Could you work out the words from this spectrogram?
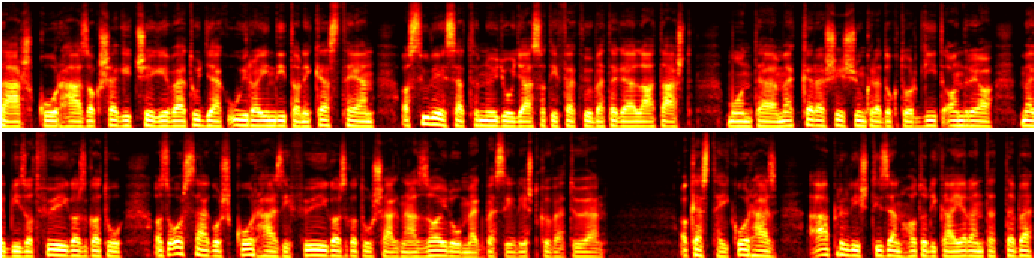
társ kórházak segítségével tudják újraindítani Keszthelyen a szülészet nőgyógyászati fekvőbetegellátást, mondta el megkeresésünkre dr. Git Andrea, megbízott főigazgató, az Országos Kórházi Főigazgatóságnál zajló megbeszélést követően. A Keszthelyi Kórház április 16-án jelentette be,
